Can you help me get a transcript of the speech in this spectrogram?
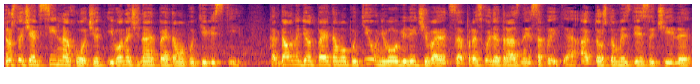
То, что человек сильно хочет, его начинают по этому пути вести. Когда он идет по этому пути, у него увеличивается, происходят разные события. А то, что мы здесь учили,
